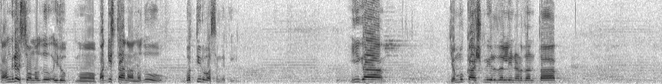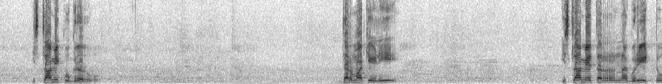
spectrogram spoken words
ಕಾಂಗ್ರೆಸ್ ಅನ್ನೋದು, ಇದು ಪಾಕಿಸ್ತಾನ ಅನ್ನೋದು ಗೊತ್ತಿರುವ ಸಂಗತಿ. ಈಗ ಜಮ್ಮು ಕಾಶ್ಮೀರದಲ್ಲಿ ನಡೆದಂಥ ಇಸ್ಲಾಮಿಕ್ ಉಗ್ರರು ಧರ್ಮ ಕೇಳಿ ಇಸ್ಲಾಮೇತರನ್ನ ಗುರಿ ಇಟ್ಟು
